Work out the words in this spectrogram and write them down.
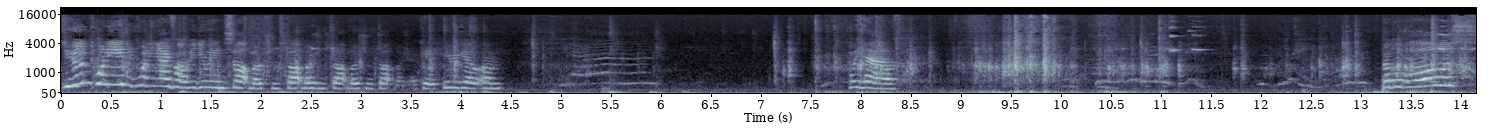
June 28th and 29th, I'll be doing stop motion, stop motion, stop motion, stop motion. Okay, here we go. Um, we have Bubba Wallace.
